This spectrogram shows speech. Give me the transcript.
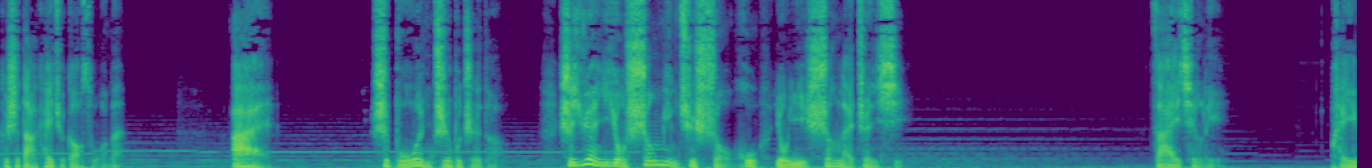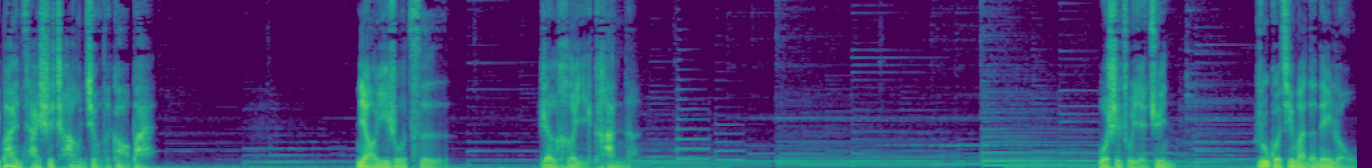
可是大开却告诉我们，爱是不问值不值得，是愿意用生命去守护，用一生来珍惜。在爱情里，陪伴才是长久的告白。鸟亦如此。人何以堪呢？我是主页君，如果今晚的内容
